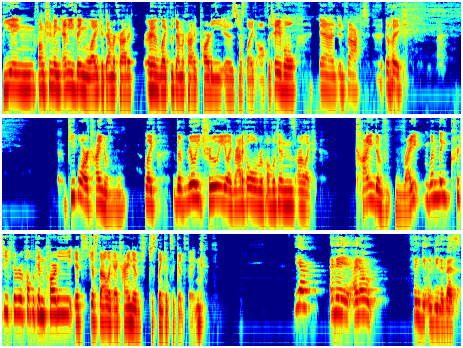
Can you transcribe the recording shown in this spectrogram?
being functioning anything like a democratic like the democratic party is just like off the table. And in fact like people are kind of like the really truly like radical republicans are like kind of right when they critique the republican party. It's just that like i kind of just think it's a good thing. Yeah. I mean i don't think it would be the best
